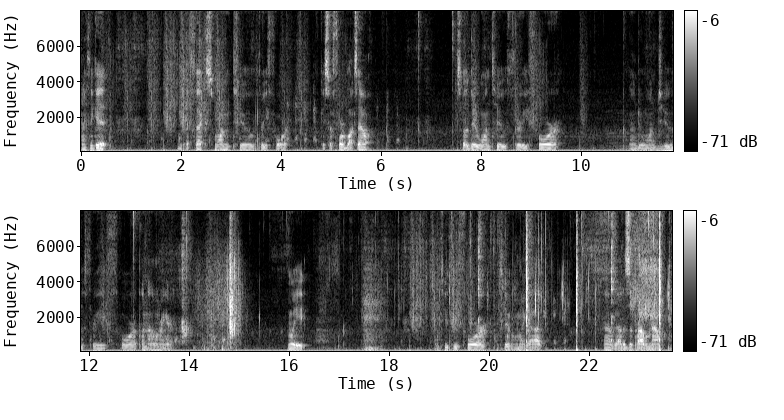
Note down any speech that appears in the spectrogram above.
And I think it, it affects one, two, three, four. Okay, so four blocks out. So I'll do one, two, three, four. I'll do one, two, three, four. I'll put another one right here. Wait. One, two, three, four. Two. Oh my god. Oh god, this is a problem now.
